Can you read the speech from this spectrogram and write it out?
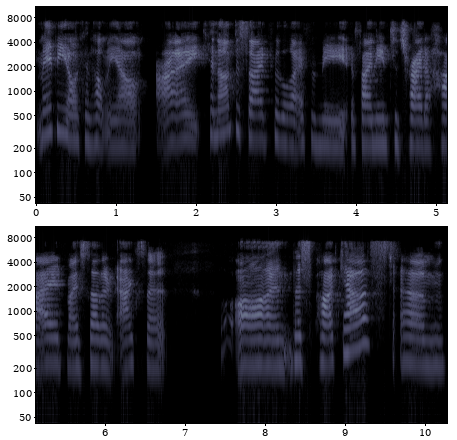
maybe y'all can help me out. I cannot decide for the life of me if I need to try to hide my southern accent on this podcast. Um,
